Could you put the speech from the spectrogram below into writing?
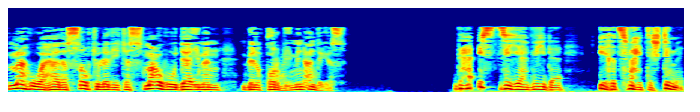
ما هو هذا الصوت الذي تسمعه دائما بالقرب من أندرياس. Da ist sie ja wieder, ihre zweite Stimme.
